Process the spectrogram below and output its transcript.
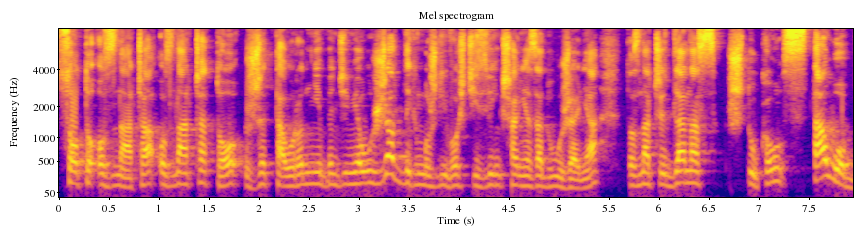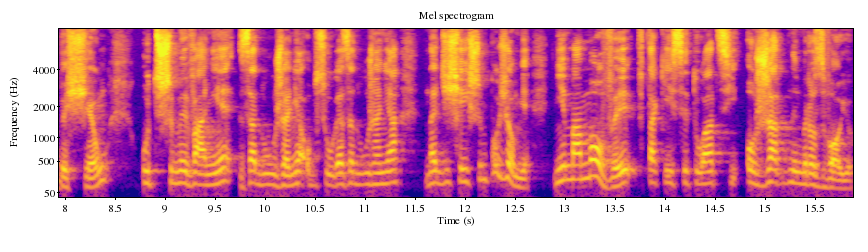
Co to oznacza? Oznacza to, że Tauron nie będzie miał żadnych możliwości zwiększania zadłużenia. To znaczy, dla nas sztuką stałoby się utrzymywanie zadłużenia, obsługa zadłużenia na dzisiejszym poziomie. Nie ma mowy w takiej sytuacji o żadnym rozwoju.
